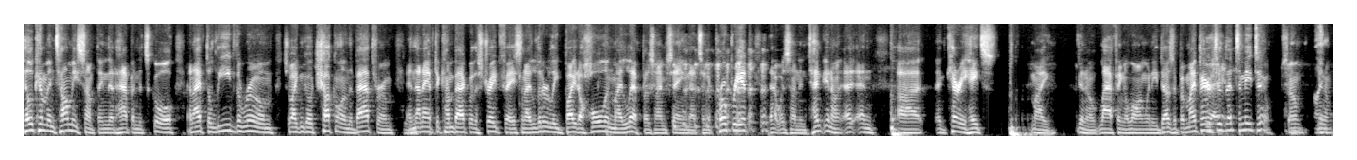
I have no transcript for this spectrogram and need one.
he'll come and tell me something that happened at school, and I have to leave the room so I can go chuckle in the bathroom, mm-hmm. and then I have to come back with a straight face, and I literally bite a hole in my lip as I'm saying that's inappropriate. that was unintended, you know, and uh, and Kerri hates my you know laughing along when he does it. But my parents right. did that to me too. So you know.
